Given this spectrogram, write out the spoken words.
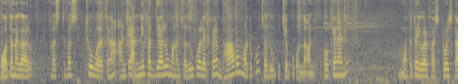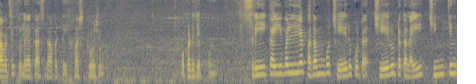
పోతన గారు ఫస్ట్ ఫస్ట్ రచన అంటే అన్ని పద్యాలు మనం చదువుకోలేకపోయినా భావం మటుకు చదువు చెప్పుకుందామండి. ఓకేనా అండి? మొదట ఇవాళ ఫస్ట్ రోజు కాబట్టి తులయకాశి కాబట్టి ఫస్ట్ రోజు ఒకటి చెప్పుకుందాం. శ్రీ కైవల్య పదంబు చేరుకుట చేరుటకనై చింతిన్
